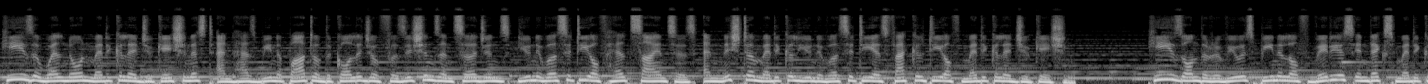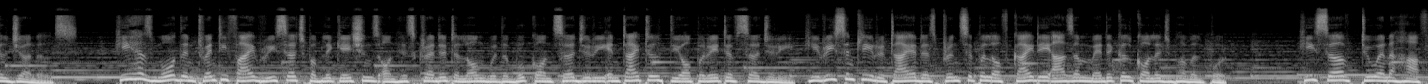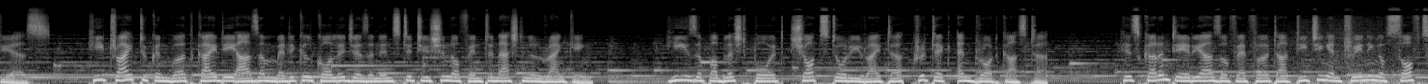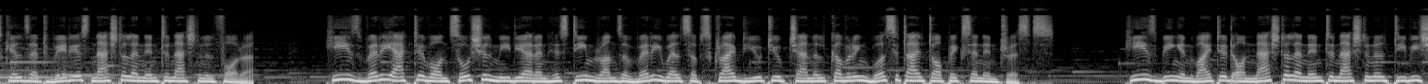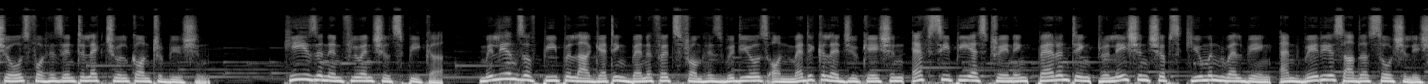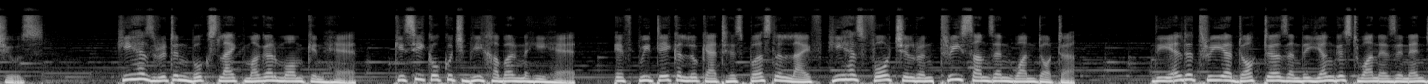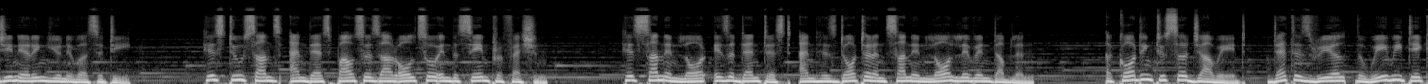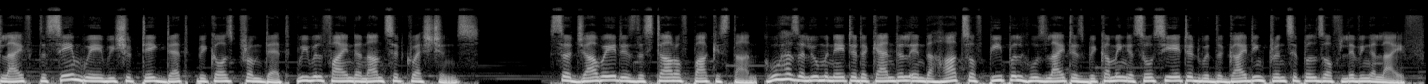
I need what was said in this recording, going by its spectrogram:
He is a well-known medical educationist and has been a part of the College of Physicians and Surgeons, University of Health Sciences, and Nishtar Medical University as Faculty of Medical Education. He is on the reviewers panel of various index medical journals. He has more than 25 research publications on his credit along with a book on surgery entitled The Operative Surgery. He recently retired as principal of Quaid-e-Azam Medical College Bahawalpur. He served two and a half years. He tried to convert Quaid-e-Azam Medical College as an institution of international ranking. He is a published poet, short story writer, critic, and broadcaster. His current areas of effort are teaching and training of soft skills at various national and international fora. He is very active on social media and his team runs a very well subscribed YouTube channel covering versatile topics and interests. He is being invited on national and international TV shows for his intellectual contribution. He is an influential speaker. Millions of people are getting benefits from his videos on medical education, FCPS training, parenting, relationships, human well-being, and various other social issues. He has written books like Magar Momkin Hai, Kisi ko kuch bhi khabar nahi hai. If we take a look at his personal life, he has four children, three sons and one daughter. The elder three are doctors and the youngest one is in engineering university. His two sons and their spouses are also in the same profession. His son-in-law is a dentist and his daughter and son-in-law live in Dublin. According to Sir Javed, death is real, the way we take life, the same way we should take death because from death we will find unanswered questions. Sir Javed is the star of Pakistan, who has illuminated a candle in the hearts of people whose light is becoming associated with the guiding principles of living a life.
